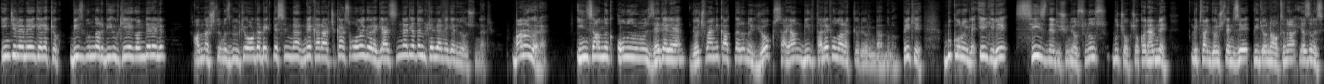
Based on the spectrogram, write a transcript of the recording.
İncelemeye gerek yok. Biz bunları bir ülkeye gönderelim. Anlaştığımız bir ülke orada beklesinler. Ne karar çıkarsa ona göre gelsinler ya da ülkelerine geri dönsünler. Bana göre insanlık onurunu zedeleyen, göçmenlik haklarını yok sayan bir talep olarak görüyorum ben bunu. Peki bu konuyla ilgili siz ne düşünüyorsunuz? Bu çok çok önemli. Lütfen görüşlerinizi videonun altına yazınız.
